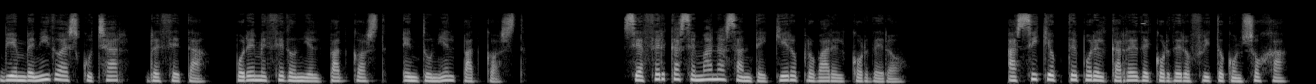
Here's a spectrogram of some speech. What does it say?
Bienvenido a escuchar, receta, por MC Doniel Podcast, en Tuniel Podcast. Se acerca Semana Santa y quiero probar el cordero. Así que opté por el carré de cordero frito con soja,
